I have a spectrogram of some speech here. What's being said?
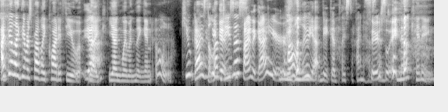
I feel like there was probably quite a few Yeah. like young women thinking, "Oh, cute guys that love Jesus." Find a guy here. Hallelujah. It'd be a good place to find a husband. Seriously. no kidding.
